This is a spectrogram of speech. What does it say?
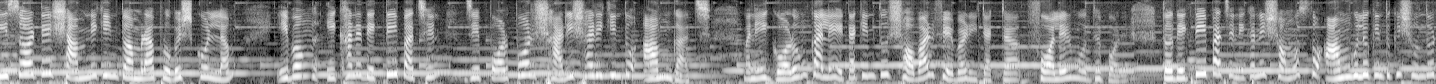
রিসর্টের সামনে কিন্তু আমরা প্রবেশ করলাম। এবং এখানে দেখতেই পাচ্ছেন যে পরপর সারি সারি কিন্তু আম গাছ। মানে এই গরমকালে এটা কিন্তু সবার ফেভারিট একটা ফলের মধ্যে পড়ে। তো দেখতেই পাচ্ছেন এখানে সমস্ত আমগুলো কিন্তু কি সুন্দর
